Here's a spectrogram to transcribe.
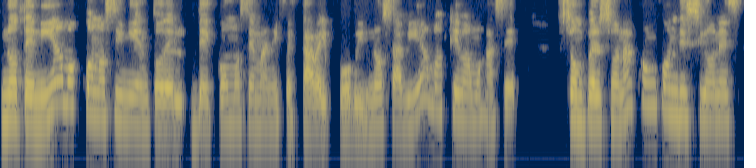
No teníamos conocimiento de, de cómo se manifestaba el COVID, no sabíamos qué íbamos a hacer. Son personas con condiciones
